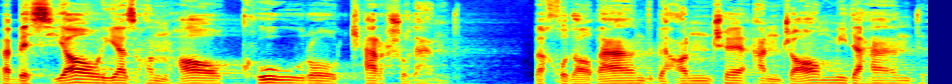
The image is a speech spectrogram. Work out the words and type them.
و بسیاری از آنها کور و کر شدند و خداوند به آنچه انجام می‌دهند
